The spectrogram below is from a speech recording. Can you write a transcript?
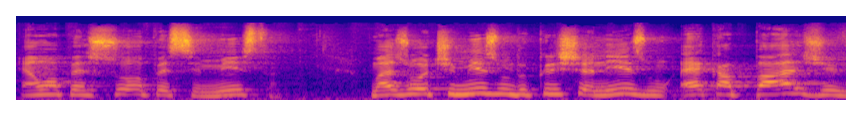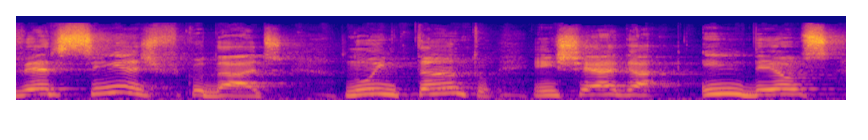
é uma pessoa pessimista. Mas o otimismo do cristianismo é capaz de ver sim as dificuldades, no entanto, enxerga em Deus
